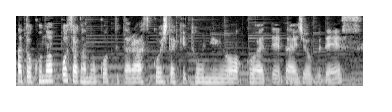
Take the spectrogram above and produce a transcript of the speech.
あと粉っぽさが残ってたら少しだけ豆乳を加えて大丈夫です。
